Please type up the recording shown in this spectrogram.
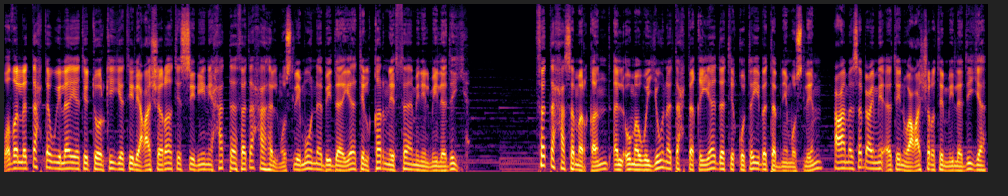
وظلت تحت ولاية التركية لعشرات السنين حتى فتحها المسلمون بدايات القرن الثامن الميلادي. فتح سمرقند الأمويون تحت قيادة قتيبة بن مسلم عام 710 ميلادية،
